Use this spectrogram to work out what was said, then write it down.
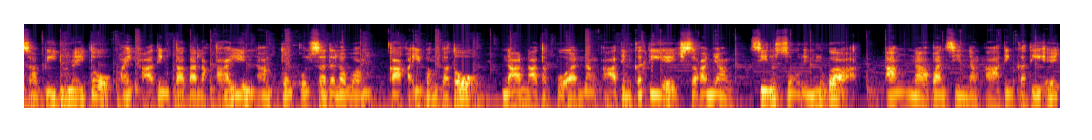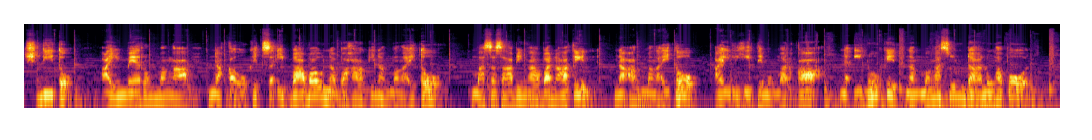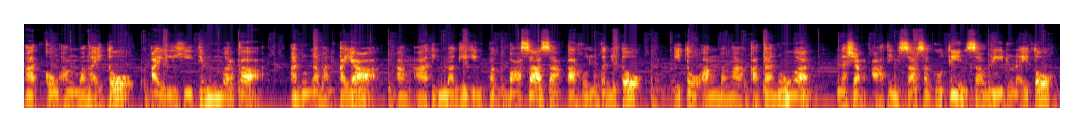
Sa video na ito ay ating tatalakayin ang tungkol sa dalawang kakaibang bato na natagpuan ng ating ka-TH sa kanyang sinusuring lugar. Ang napansin ng ating ka-TH dito ay merong mga nakaukit sa ibabaw na bahagi ng mga ito. Masasabi nga ba natin na ang mga ito ay lehitimong marka na inukit ng mga sundalong hapon? At kung ang mga ito ay lehitimong marka, ano naman kaya ang ating magiging pagbasa sa kahulugan nito? Ito ang mga katanungan na siyang ating sasagutin sa video na ito.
